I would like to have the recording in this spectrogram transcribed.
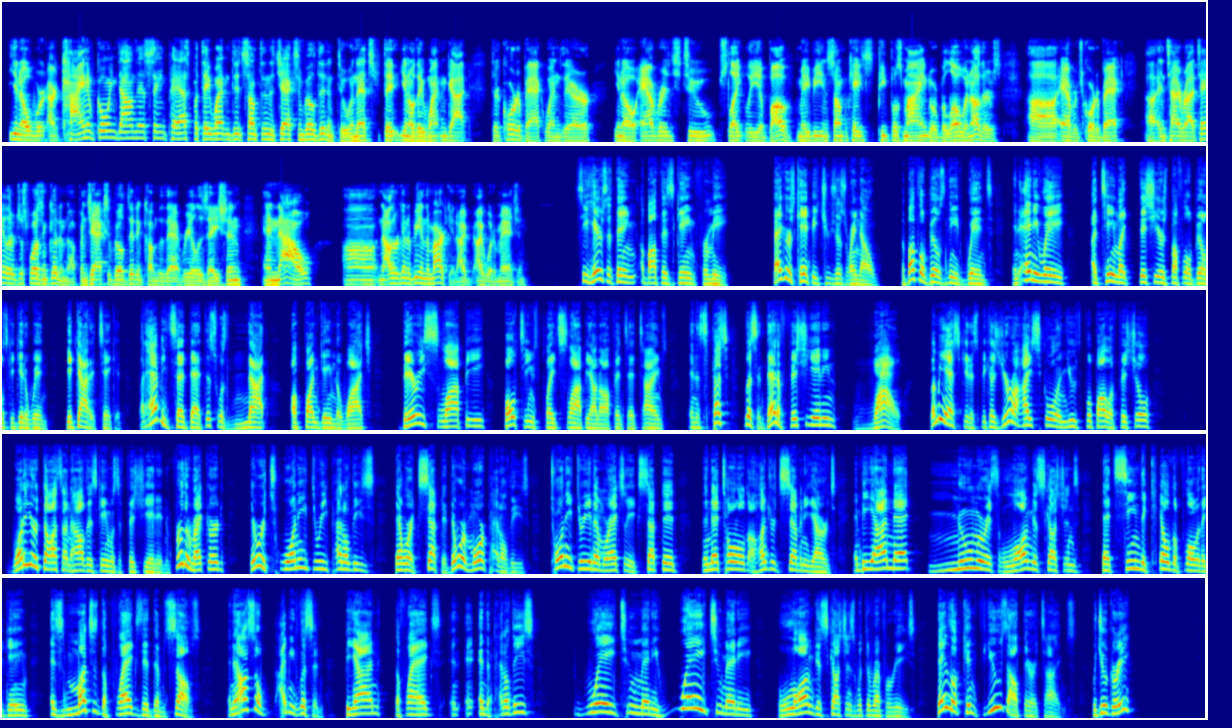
you know, were are kind of going down that same path, but they went and did something that Jacksonville didn't do, and that's they, you know, they went and got their quarterback when their you know, average to slightly above, maybe in some case people's mind or below in others, uh, average quarterback. Uh, and Tyrod Taylor just wasn't good enough. And Jacksonville didn't come to that realization. And now, uh, now they're going to be in the market, I, I would imagine. See, here's the thing about this game for me beggars can't be choosers right now. The Buffalo Bills need wins. In any way, a team like this year's Buffalo Bills could get a win, you got to take it. But having said that, this was not a fun game to watch. Very sloppy. Both teams played sloppy on offense at times. And especially, listen, that officiating, wow. Let me ask you this because you're a high school and youth football official. What are your thoughts on how this game was officiated? And for the record, there were 23 penalties that were accepted. There were more penalties. 23 of them were actually accepted, and that totaled 170 yards. And beyond that, numerous long discussions that seemed to kill the flow of the game as much as the flags did themselves. And also, I mean, listen, beyond the flags and, and the penalties, way too many, way too many long discussions with the referees. They look confused out there at times. Would you agree?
